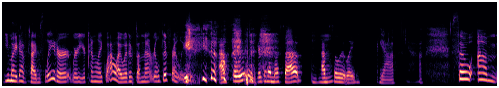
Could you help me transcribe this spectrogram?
you might have times later where you're kind of like, wow, I would have done that real differently. you know? Absolutely. You're going to mess up. Mm-hmm. Absolutely. Yeah. Yeah. So, um,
